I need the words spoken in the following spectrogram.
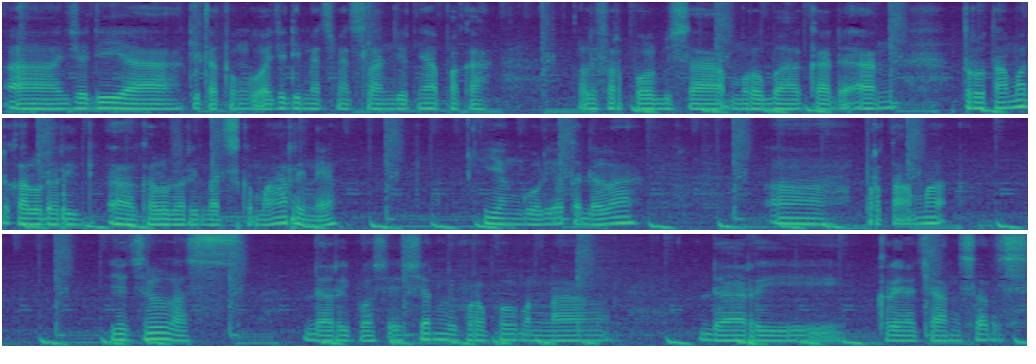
Uh, jadi ya kita tunggu aja di match-match selanjutnya apakah Liverpool bisa merubah keadaan terutama kalau dari uh, kalau dari match kemarin ya yang gue lihat adalah uh, pertama ya jelas dari possession Liverpool menang dari create chances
